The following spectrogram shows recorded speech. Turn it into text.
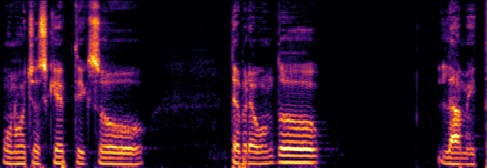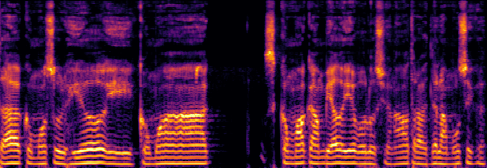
18 Skeptics o... Te pregunto la amistad, cómo surgió y cómo ha, cómo ha cambiado y evolucionado a través de la música.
